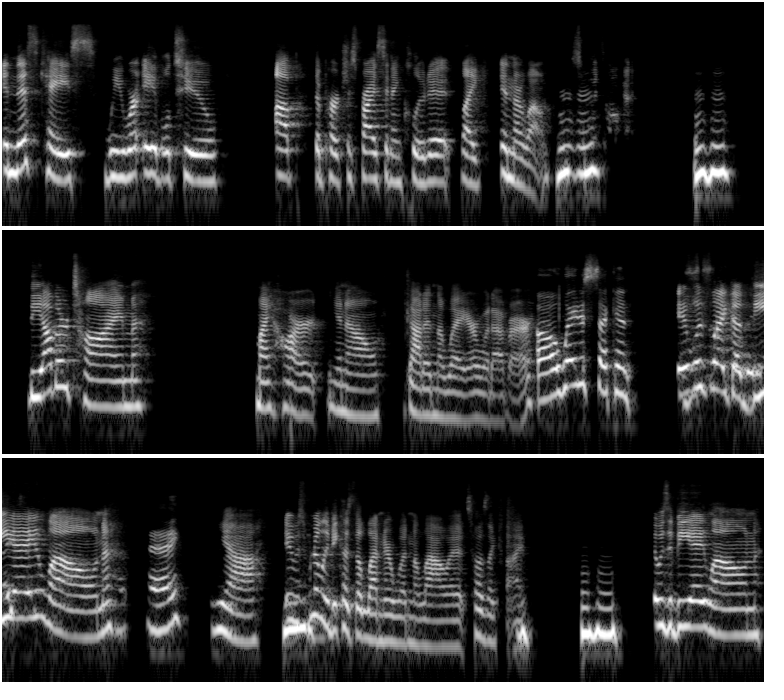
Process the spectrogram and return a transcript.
in this case, we were able to up the purchase price and include it like in their loan. Mm-hmm. So it's all good. Mm-hmm. The other time, my heart, you know, got in the way or whatever. Oh, wait a second. It was like a VA loan. Okay. Yeah. It mm-hmm. was really because the lender wouldn't allow it. So I was like, fine. Mm-hmm. It was a VA loan.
